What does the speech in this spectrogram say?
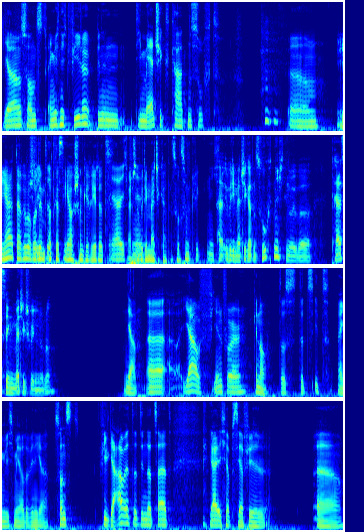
ja, sonst eigentlich nicht viel. Bin in die Magic-Kartensucht. ähm, ja, darüber wurde im Podcast eh auch schon geredet. Ja, ich also über die Magic-Kartensucht. Zum Glück nicht. Äh, über die Magic-Kartensucht nicht, nur über Passing Magic spielen, oder? Ja, äh, ja, auf jeden Fall, genau. Das, that's it, eigentlich mehr oder weniger. Sonst viel gearbeitet in der Zeit. Ja, ich habe sehr viel, äh, ja,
